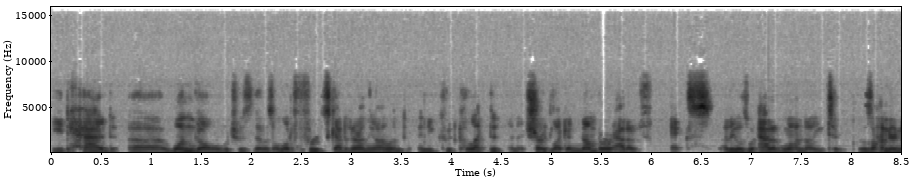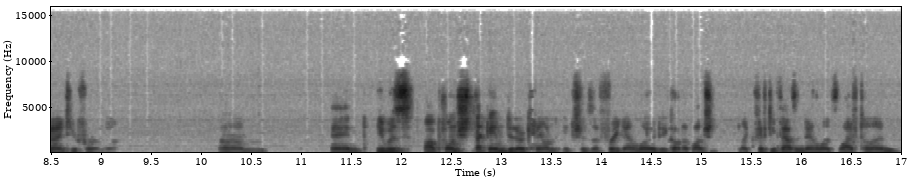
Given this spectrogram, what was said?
it had uh, one goal, which was there was a lot of fruit scattered around the island, and you could collect it, and it showed like a number out of X. I think it was out of 192. It was 192 for island. Um, and it was upon sh- that game did okay on itch as a free download. It got a bunch of like 50,000 downloads lifetime,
